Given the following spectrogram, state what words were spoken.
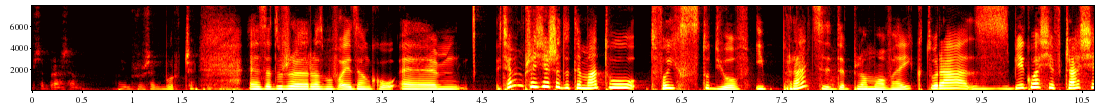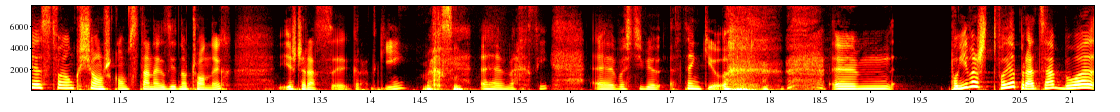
Przepraszam, mój brzuszek burczy. E, za dużo rozmów o jedzonku. Em, chciałabym przejść jeszcze do tematu Twoich studiów i pracy dyplomowej, która zbiegła się w czasie z Twoją książką w Stanach Zjednoczonych. Jeszcze raz y, gratki. Merci. E, merci. E, właściwie thank you. Ponieważ Twoja praca była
